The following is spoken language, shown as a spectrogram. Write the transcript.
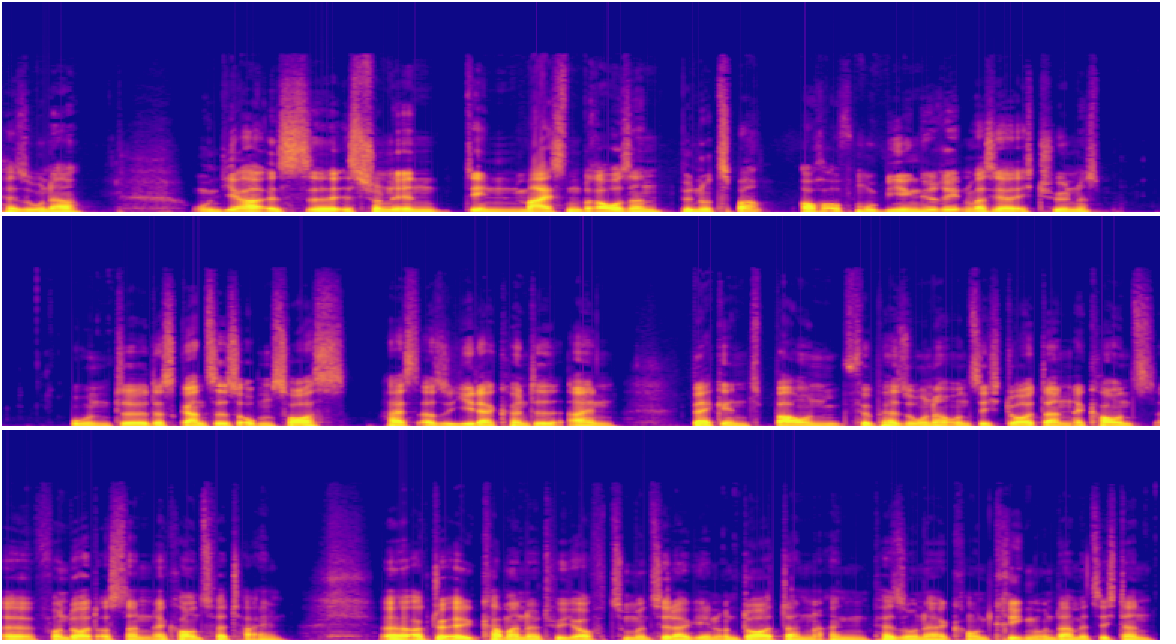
Persona. Und ja, es ist schon in den meisten Browsern benutzbar, auch auf mobilen Geräten, was ja echt schön ist. Und das Ganze ist Open Source, heißt also jeder könnte ein Backend bauen für Persona und sich dort dann Accounts, von dort aus dann Accounts verteilen. Äh, aktuell kann man natürlich auch zu Mozilla gehen und dort dann einen Persona-Account kriegen und damit sich dann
